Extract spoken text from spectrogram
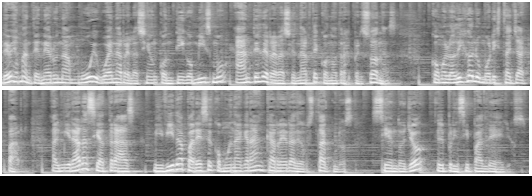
Debes mantener una muy buena relación contigo mismo antes de relacionarte con otras personas. Como lo dijo el humorista Jack Parr, al mirar hacia atrás, mi vida parece como una gran carrera de obstáculos, siendo yo el principal de ellos.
